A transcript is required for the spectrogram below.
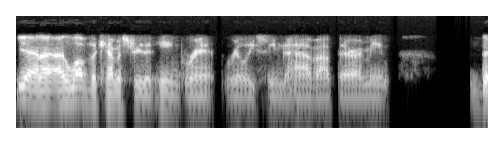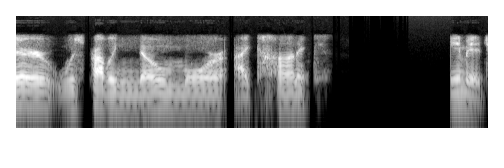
Yeah, and I, I love the chemistry that he and Grant really seem to have out there. I mean, there was probably no more iconic image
